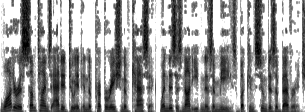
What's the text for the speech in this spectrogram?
Water is sometimes added to it in the preparation of kasik, when this is not eaten as a meze but consumed as a beverage.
